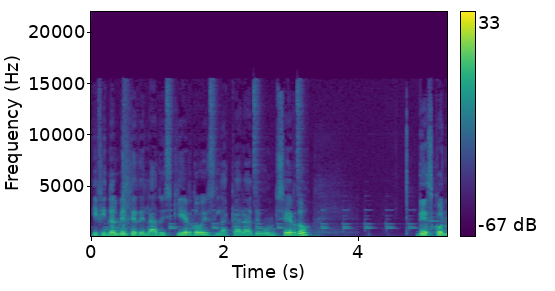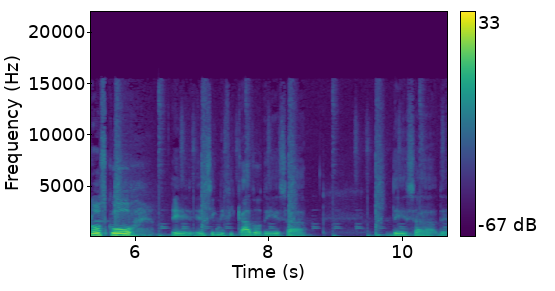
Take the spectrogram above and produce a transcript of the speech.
Y finalmente del lado izquierdo es la cara de un cerdo. Desconozco eh, el significado de esa de esa de,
